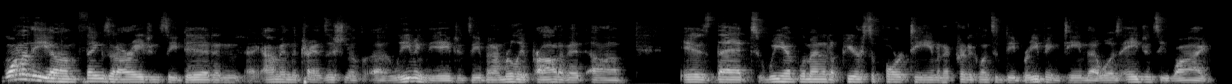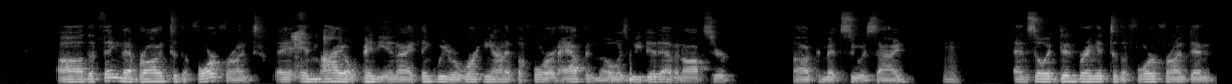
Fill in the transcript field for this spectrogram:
One of the um, things that our agency did, and I'm in the transition of uh, leaving the agency, but I'm really proud of it. Uh, is that we implemented a peer support team and a critical incident debriefing team that was agency wide. Uh, the thing that brought it to the forefront, in my opinion, I think we were working on it before it happened, though, is we did have an officer uh, commit suicide. Hmm. And so it did bring it to the forefront. And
